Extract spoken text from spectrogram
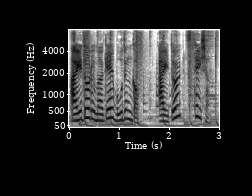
아이돌 음악의 모든 것 아이돌 스테이션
